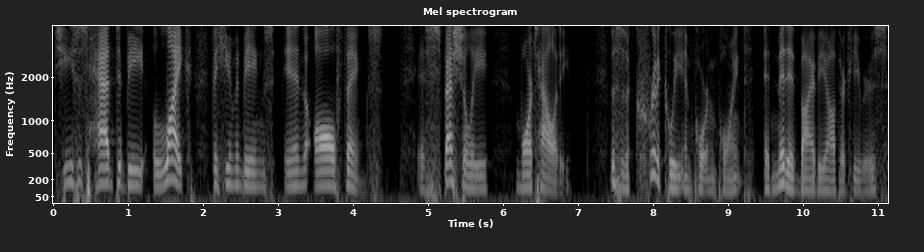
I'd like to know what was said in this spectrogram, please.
Jesus had to be like the human beings in all things, especially mortality. This is a critically important point, admitted by the author of Hebrews.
